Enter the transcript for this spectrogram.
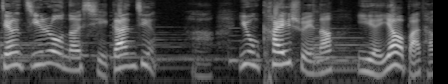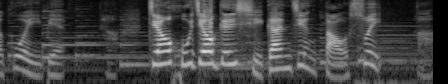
将鸡肉呢洗干净。用开水呢，也要把它过一遍啊。将胡椒根洗干净捣碎啊，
